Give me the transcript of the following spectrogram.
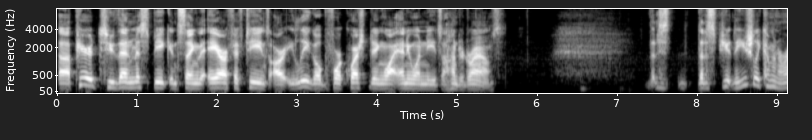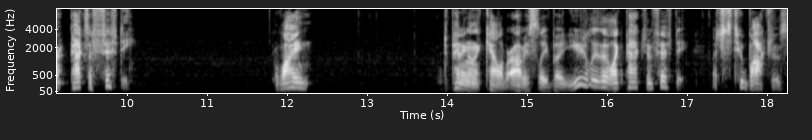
appeared to then misspeak in saying the AR 15s are illegal before questioning why anyone needs 100 rounds. The, the dispute, they usually come in packs of 50. Why? Depending on the caliber, obviously, but usually they're like packed in 50. That's just two boxes.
